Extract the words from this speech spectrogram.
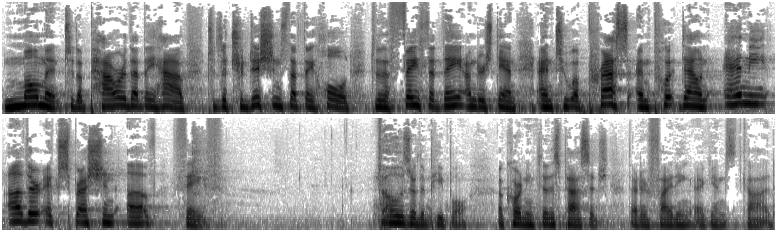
moment to the power that they have, to the traditions that they hold, to the faith that they understand, and to oppress and put down any other expression of faith. Those are the people, according to this passage, that are fighting against God,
